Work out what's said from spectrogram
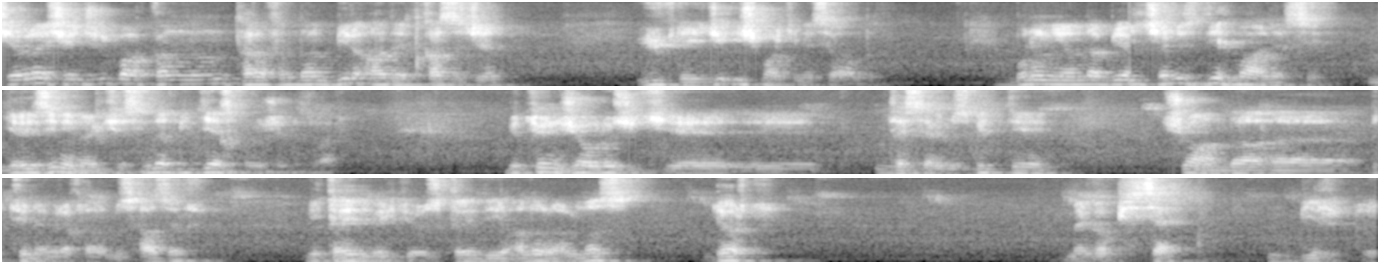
Çevre Şehircilik Bakanlığı'nın tarafından bir adet kazıcı, yükleyici iş makinesi aldık. Bunun yanında bir ilçemiz Dih Mahallesi, Gerezini mevkisinde bir GES projemiz var. Bütün jeolojik e, e, testlerimiz bitti. Şu anda e, bütün evraklarımız hazır. Bir kredi bekliyoruz. Krediyi alır almaz 4 megapiksel bir e,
